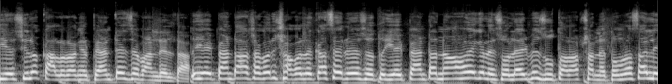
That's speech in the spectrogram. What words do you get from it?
দিয়েছিল কালো রঙের প্যান্টের যে বান্ডেলটা তো এই প্যান্টটা আশা করি সকলের কাছে রয়েছে। তো এই প্যান্টটা নেওয়া হয়ে গেলে চলে আসবে জুতার অপশনে তোমরা চাইলে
